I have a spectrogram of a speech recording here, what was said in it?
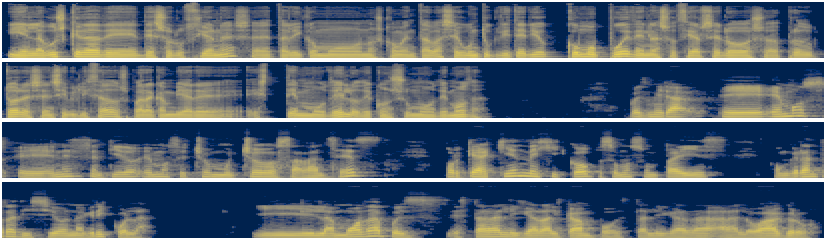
Y en la búsqueda de, soluciones, eh, tal y como nos comentaba, según tu criterio, ¿cómo pueden asociarse los eh, productores sensibilizados para cambiar eh, este modelo de consumo de moda? Pues mira, hemos, en ese sentido, hemos hecho muchos avances, porque aquí en México pues, somos un país con gran tradición agrícola. Y la moda pues está ligada al campo, está ligada a lo agro.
